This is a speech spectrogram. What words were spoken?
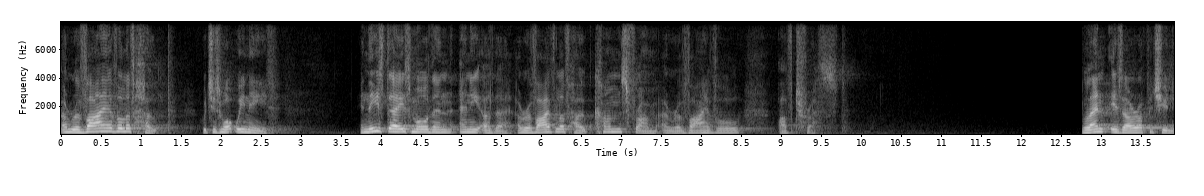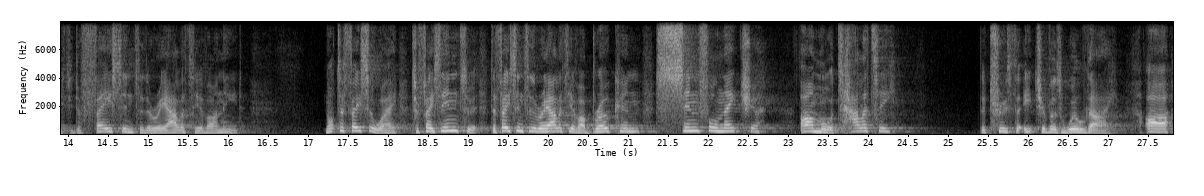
A revival of hope, which is what we need. In these days, more than any other, a revival of hope comes from a revival of trust. Lent is our opportunity to face into the reality of our need. Not to face away, to face into it, to face into the reality of our broken, sinful nature, our mortality, the truth that each of us will die, our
